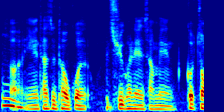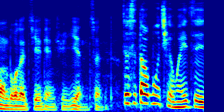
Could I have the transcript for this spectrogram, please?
呃，因为它是透过区块链上面够众多的节点去验证的。这是到目前为止，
